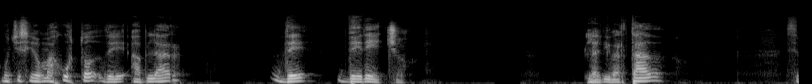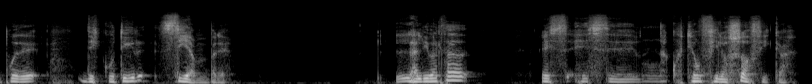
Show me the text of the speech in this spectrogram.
muchísimo más justo de hablar de derecho. La libertad se puede discutir siempre. La libertad es, eh, una cuestión filosófica.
